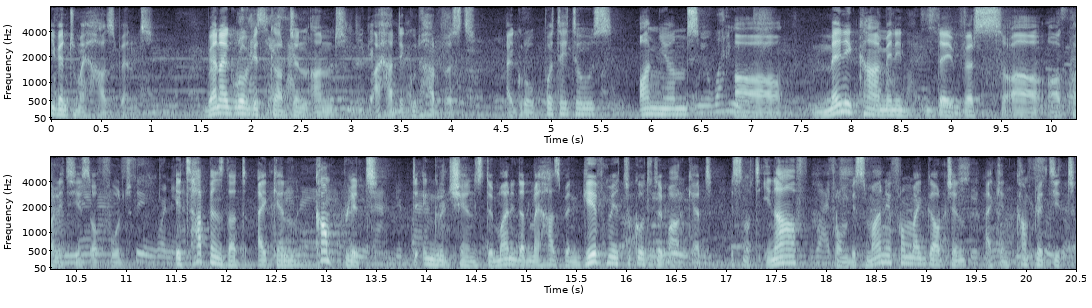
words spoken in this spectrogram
even to my husband. When I grow this garden and I had a good harvest, I grow potatoes, onions, uh, many kind, many diverse uh, uh, qualities of food. It happens that I can complete the ingredients, the money that my husband gave me to go to the market. It's not enough. From this money from my garden, I can complete it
